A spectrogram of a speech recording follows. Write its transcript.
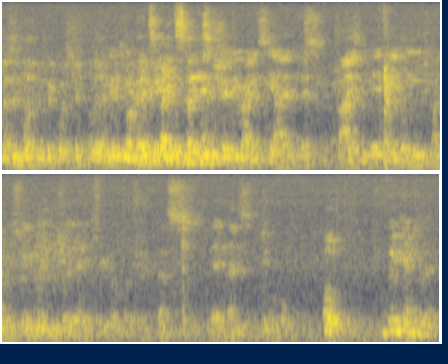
does it help with the question a little bit? or It's, maybe I- it's good and should be writing CI that just tries to enabling each module stream and making sure that it's repo closure. That's, that- that's doable. Oh, We can do it.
